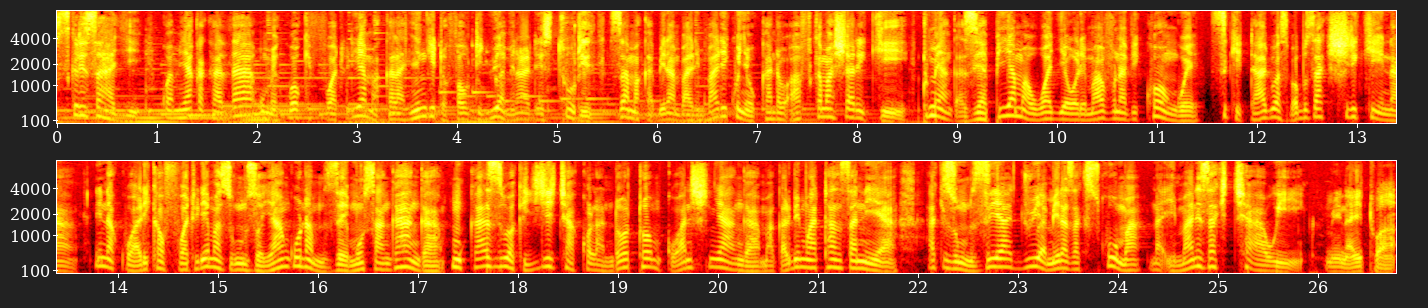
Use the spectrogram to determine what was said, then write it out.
Msikilizaji, kwa miaka kadhaa umekuwa ukifuatilia makala nyingi tofauti juu ya mila na desturi za makabila mbalimbali kwenye ukanda wa Afrika Mashariki. Tumeangazia pia mauaji ya walemavu na vikongwe zikitajwa sababu za kishirikina. Ninakualika ufuatilie mazungumzo yangu na mzee Musa Nganga, mkazi wa kijiji cha Kolandoto mkoani Shinyanga, magharibi mwa Tanzania, akizungumzia juu ya mila za Kisukuma na imani za kichawi. Mi naitwa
